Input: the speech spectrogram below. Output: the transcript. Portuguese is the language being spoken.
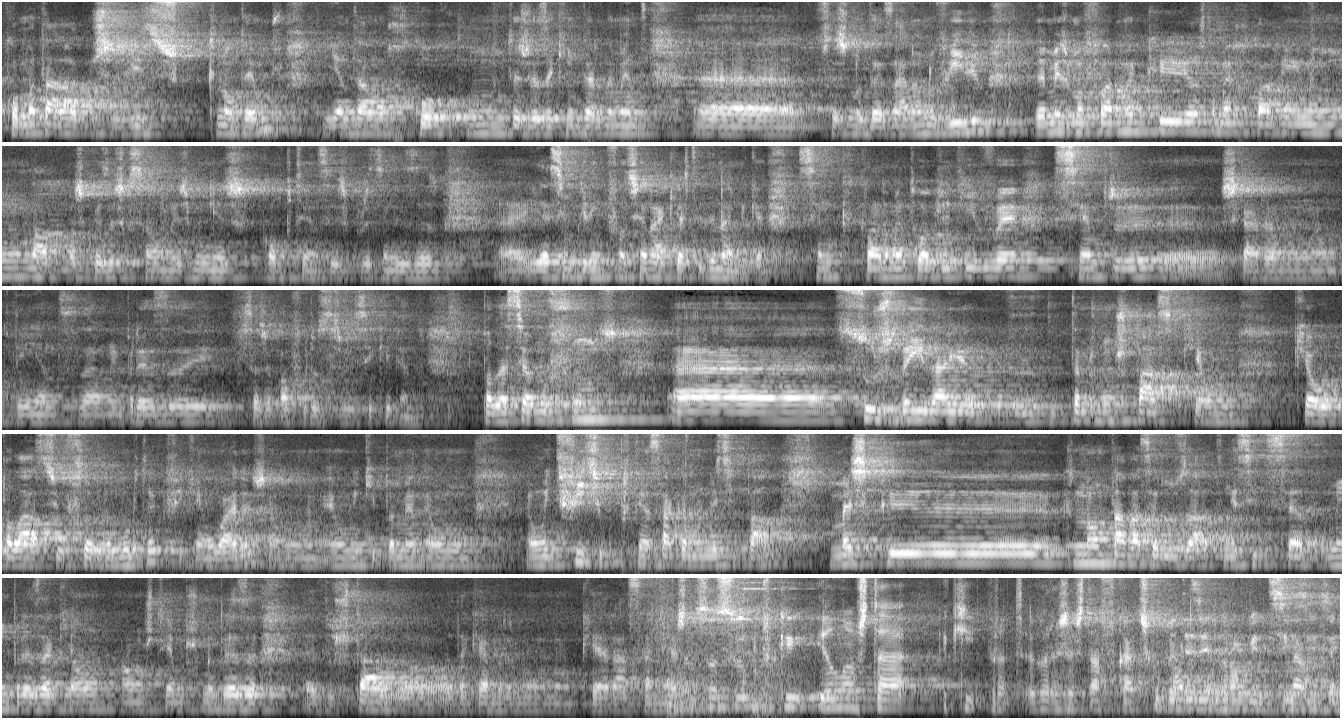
comatar alguns serviços que não temos e então recorro muitas vezes aqui internamente, uh, seja no design ou no vídeo, da mesma forma que eles também recorrem em algumas coisas que são as minhas competências, por assim dizer, uh, e é assim um bocadinho que funciona aqui esta dinâmica, sendo que claramente o objetivo é sempre uh, chegar a um, a um, cliente, a uma empresa, seja qual for o serviço aqui dentro. Palacel, no fundo, surge da ideia de, de estamos num espaço que é um que é o Palácio Flor da Murta, que fica em Oeiras, é um, é um equipamento, é um, é um edifício que pertence à Câmara Municipal, mas que, que não estava a ser usado, tinha sido sede de uma empresa aqui há, um, há uns tempos, uma empresa eh, do Estado ou, ou da Câmara, não, não, que era a Sanest. Não sou segundo porque ele não está aqui, pronto, agora já está focado, desculpa ter interrompido, sim, não, sim, sim.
